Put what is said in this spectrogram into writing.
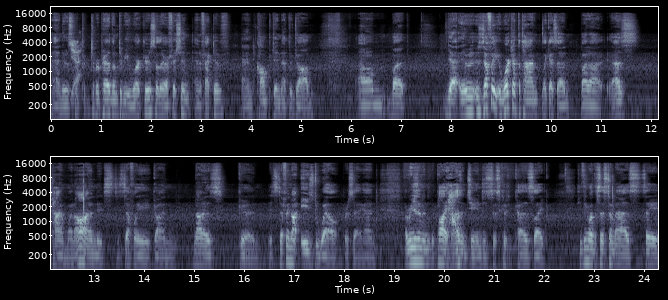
and it was Yeah. to prepare them to be workers, so they're efficient and effective and competent at their job. Um, but yeah, it was, it was definitely it worked at the time, like I said. But uh, as time went on, it's it's definitely gotten not as good. It's definitely not aged well per se, and a reason it probably hasn't changed is just because like if you think about the system as say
